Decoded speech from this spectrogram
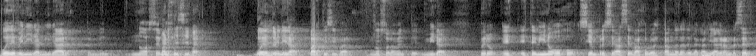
Puedes venir a mirar también, no hacemos... un- Participar. Puedes venir a participar, no solamente mirar. Pero este vino, ojo, siempre se hace bajo los estándares de la calidad gran reserva.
